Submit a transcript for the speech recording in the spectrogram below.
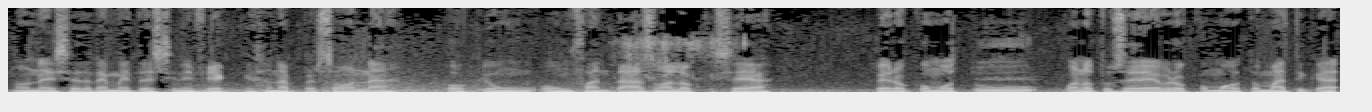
No necesariamente significa que es una persona o que un, un fantasma, lo que sea. Pero como tú, bueno, tu cerebro como automática,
